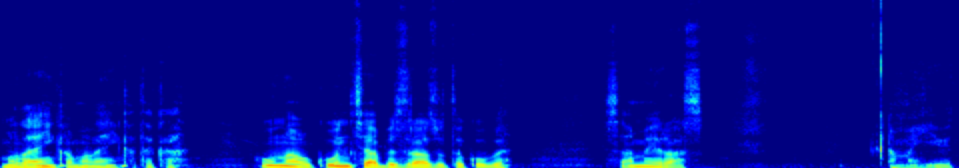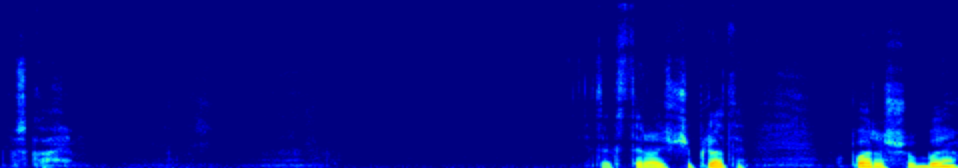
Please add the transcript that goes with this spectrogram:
Маленька, маленька така. Вона окунця би зразу таку би самий раз. А ми її відпускаємо. Я так стараюсь чіпляти пари, щоб,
